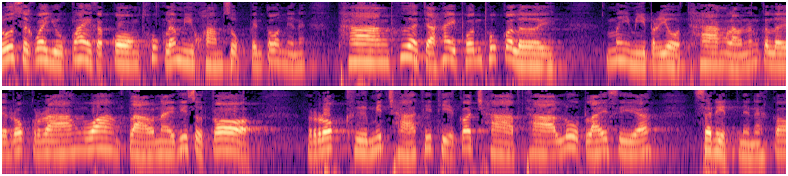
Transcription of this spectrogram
รู้สึกว่าอยู่ใกล้กับกองทุกข์แล้วมีความสุขเป็นต้นเนี่ยนะทางเพื่อจะให้พ้นทุกข์ก็เลย ไม่มีประโยชน์ทางเหล่านั้นก็เลยรกร้างว่างเปล่าในที่สุดก็รกคือมิจฉาทิฐิก็ฉาบทารูปไร้เสียสนิทเนี่ยนะก็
